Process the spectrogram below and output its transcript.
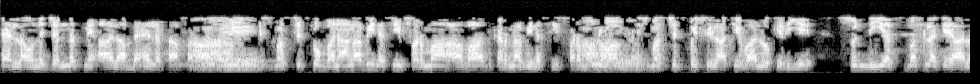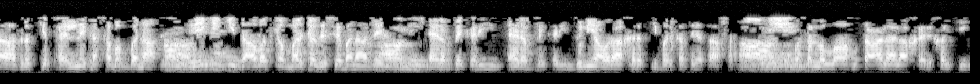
اے اللہ انہیں جنت میں اعلیٰ محل عطا فرما۔ اس مسجد کو بنانا بھی نصیب فرما آباد کرنا بھی نصیب فرما۔ اس مسجد کو اس علاقے والوں کے لیے سنیت مسئلہ کے اعلیٰ حضرت کے پھیلنے کا سبب بنا نیکی کی دعوت کا مرکز اسے بنا دے۔ اے رب کریم اے رب کریم دنیا اور آخرت کی برکت عطا فرما۔ صلی اللہ تعالی علی خیر خلقی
